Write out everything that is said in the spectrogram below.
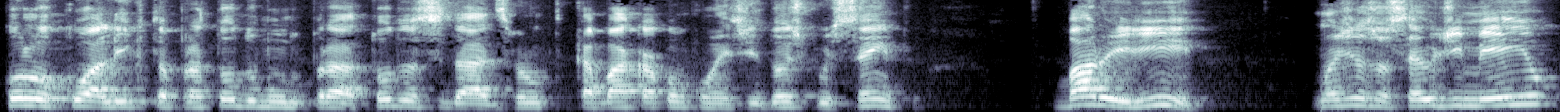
colocou a alíquota para todo mundo, para todas as cidades, para acabar com a concorrência de 2%, Barueri, imagina só, saiu de meio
